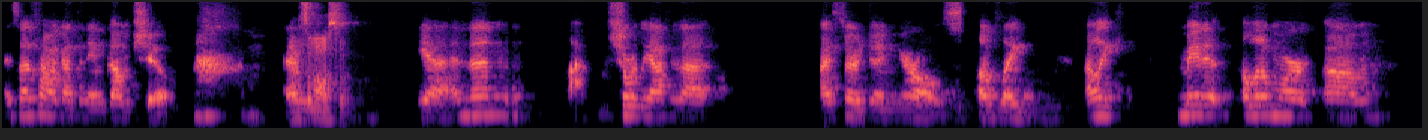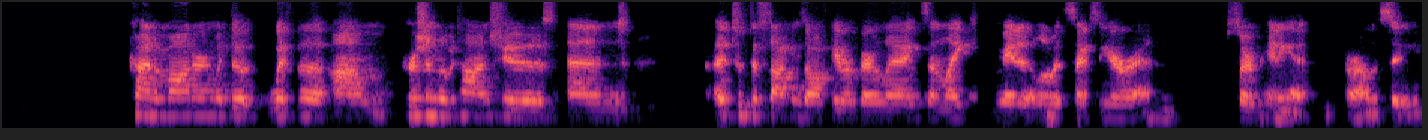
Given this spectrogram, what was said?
And so that's how I got the name Gumshoe. and, that's awesome yeah, and then uh, shortly after that, I started doing murals of like I like made it a little more um, kind of modern with the with the um, Christian Louboutin shoes, and I took the stockings off, gave her bare legs, and like made it a little bit sexier, and started painting it around the city.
